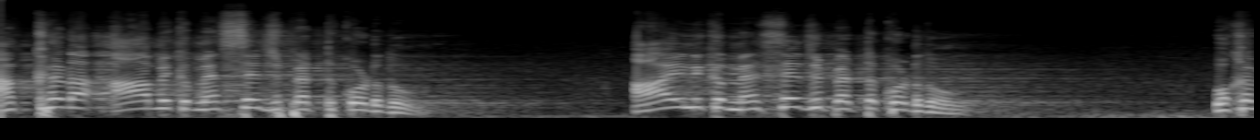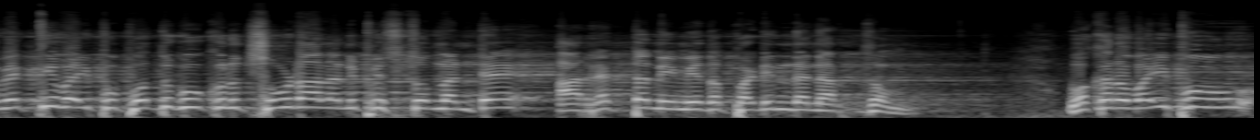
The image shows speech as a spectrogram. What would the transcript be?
అక్కడ ఆమెకు మెసేజ్ పెట్టకూడదు. ఆయనకు మెసేజ్ పెట్టకూడదు. ఒక వ్యక్తి వైపు పొద్దుగూకులు చూడాలనిపిస్తుందంటే ఆ రెట్ట నీ మీద పడిందని అర్థం. ఒకరి వైపు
